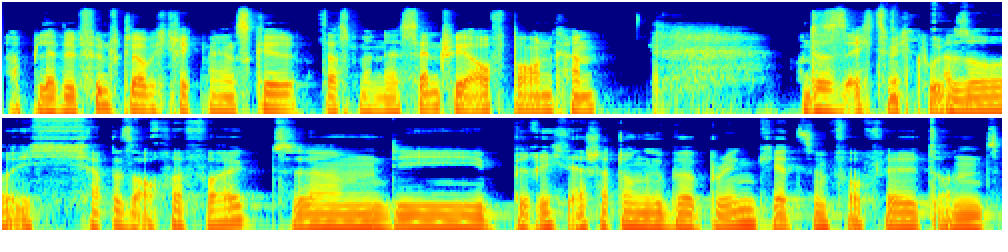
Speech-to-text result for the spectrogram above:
ab Level 5, glaube ich, kriegt man einen Skill, dass man eine Sentry aufbauen kann. Und das ist echt ziemlich cool. Also ich habe es auch verfolgt, ähm, die Berichterstattung über Brink jetzt im Vorfeld und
